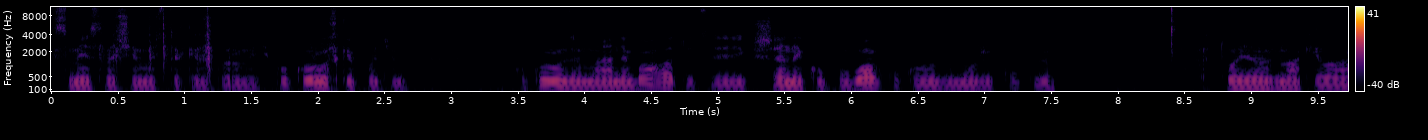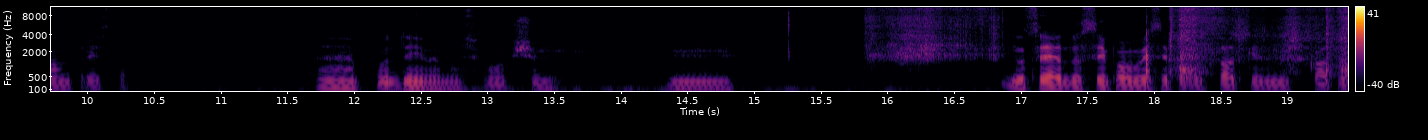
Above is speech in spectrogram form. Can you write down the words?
смисла чимось таким кормити. Кукурузки потім. Кукурузи в мене небагато цей рік. Ще не купував кукурузу, може куплю. Хто його зна, кілограм 300. Е, подивимось, в общем. М. Ну, це я досипав, висипав остатки з мішка там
